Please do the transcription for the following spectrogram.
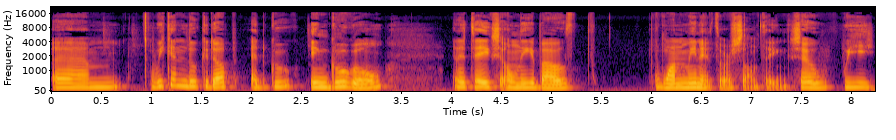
um, we can look it up at Go- in Google, and it takes only about one minute or something. So we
